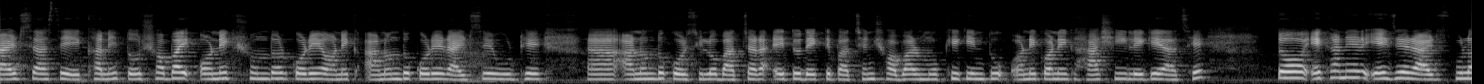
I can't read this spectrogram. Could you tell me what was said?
রাইডস আছে এখানে। তো সবাই অনেক সুন্দর করে, অনেক আনন্দ করে রাইডসে উঠে আনন্দ করছিল বাচ্চারা। এই তো দেখতে পাচ্ছেন, সবার মুখে কিন্তু অনেক অনেক হাসি লেগে আছে। তো এখানের এই যে রাইডসগুলো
